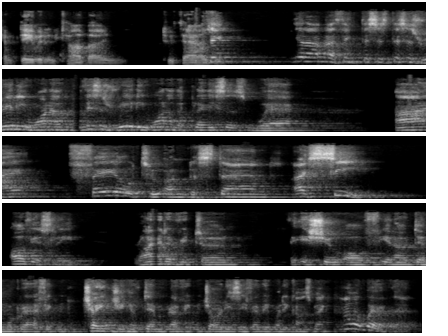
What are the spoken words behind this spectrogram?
Camp David and Taba in 2000. I think, you know, I think this is this is really one of this is really one of the places where I fail to understand. I see, obviously, right of return, the issue of you know demographic changing of demographic majorities if everybody comes back. I'm aware of that.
